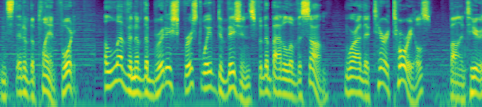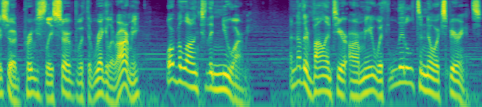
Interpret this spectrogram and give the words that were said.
instead of the planned 40. 11 of the British First Wave divisions for the Battle of the Somme were either territorials, volunteers who had previously served with the regular army, or belonged to the New Army, another volunteer army with little to no experience.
